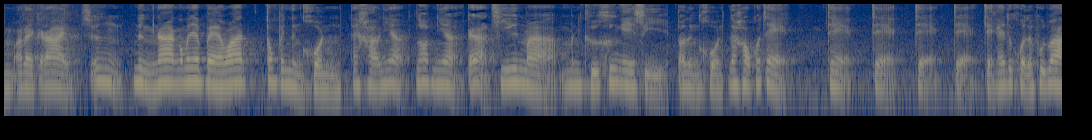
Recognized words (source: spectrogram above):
ำอะไรก็ได้ ซึ่งหนึ่งหน้าก็ไม่ได้แปลว่าต้องเป็นหนึ่งคน แต่คราวเนี้ยรอบเนี้ยกระดาษที่ยื่นมามันคือครึ่ง A4 ต่อหนึ่งคน แล้วเขาก็แจกแจกแจกแจกแจกแจกให้ทุกคนแล้วพูดว่า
